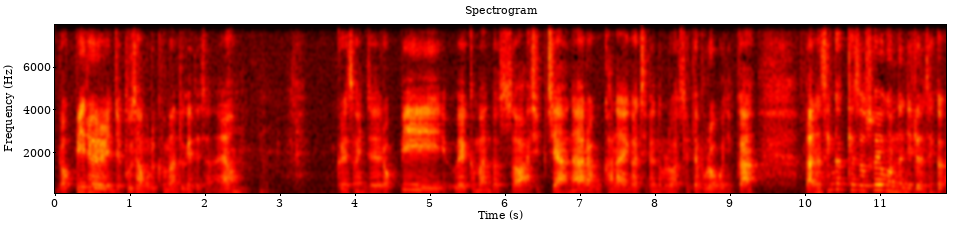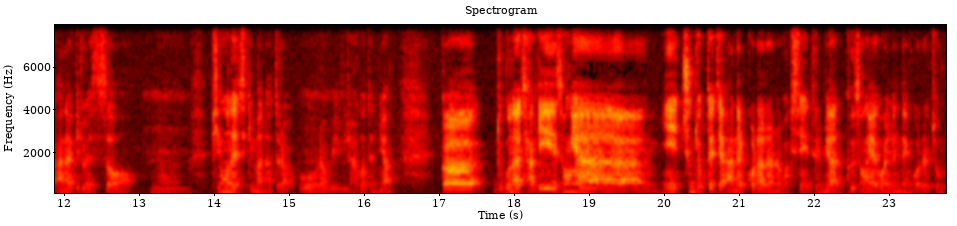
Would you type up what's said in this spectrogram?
럭비를 이제 부상으로 그만두게 되잖아요. 음. 그래서 이제 럭비 왜 그만뒀어? 아쉽지 않아?라고 카나에가 집에 놀러 왔을 때 물어보니까 나는 생각해서 소용없는 일은 생각 안 하기로 했어. 음. 피곤해지기만 하더라고 음. 라고 얘기를 하거든요 그러니까 누구나 자기 성향이 충족되지 않을 거라는 확신이 들면 그 성향에 관련된 거를 좀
